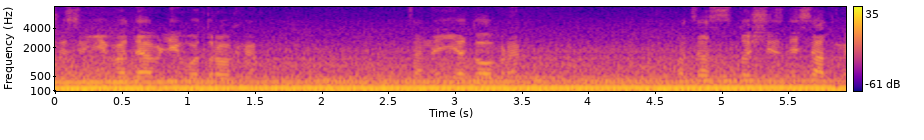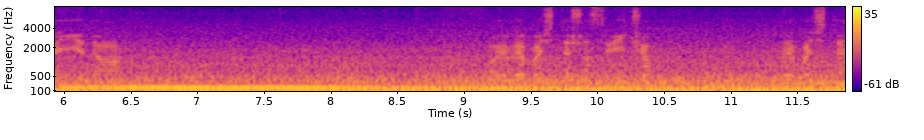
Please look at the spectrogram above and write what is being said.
Щось її веде вліво трохи. Є добре. Оце 160 ми їдемо. Ой, вибачте, що свічу. Вибачте.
